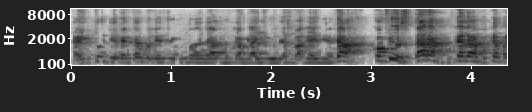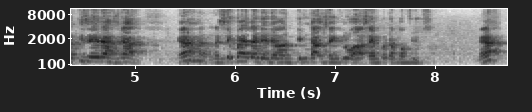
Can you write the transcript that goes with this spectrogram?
Kali itu dia kata boleh terima dah bukan Melayu dan sebagainya. Dah, confused. Dah dah, bukanlah bukan parti saya dah sekarang. Ya, nasib baiklah dia orang tindang saya keluar. Saya pun dah confused. Ya.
